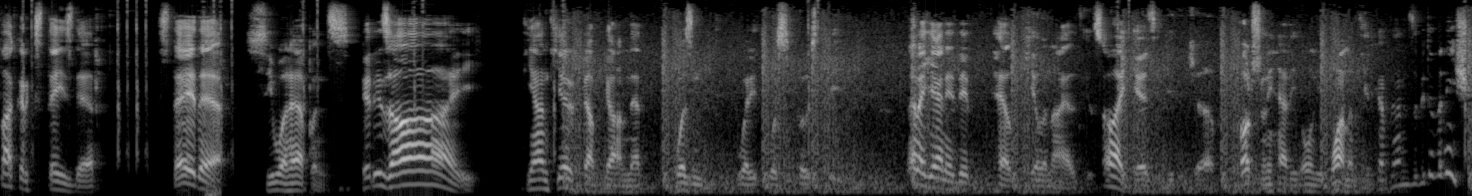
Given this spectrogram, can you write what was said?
fucker stays there. Stay there. See what happens. It is I, the anti-aircraft gun that wasn't where it was supposed to be. Then again, it did help kill an ILT, so I guess it did the job. Fortunately, having only one anti-aircraft gun is a bit of an issue.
